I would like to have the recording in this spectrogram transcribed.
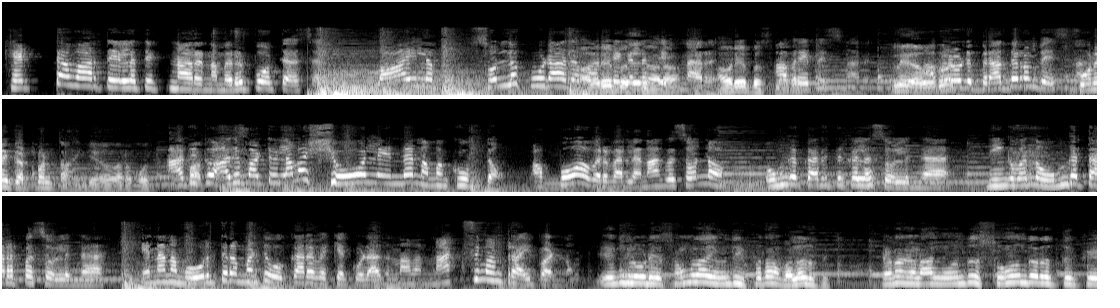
கெட்ட வார்த்தையில திட்டினாரு நம்ம ரிப்போர்ட்டர்ஸ் வாயில சொல்லக்கூடாத அவரே வார்த்தைகளை? திட்டினாரு அவரே பேசினாரா? அவரே பேசினாரு. அவரோட பிரதரும் பேசினாரு. போனை கட் பண்ணிட்டான் இங்க வரும்போது. அதுக்கு அது மட்டும் இல்லாம ஷோல இருந்து நம்ம கூப்பிட்டோம். அப்போ அவர் வரல. நாங்க சொன்னோம் உங்க கருத்துக்களை சொல்லுங்க. நீங்க வந்து உங்க தரப்ப சொல்லுங்க. ஏன்னா நம்ம ஒருத்தரை மட்டும் உட்கார வைக்க கூடாது நம்ம மேக்சிமம் ட்ரை பண்ணோம் எங்களுடைய சமுதாயம் வந்து இப்பதான் வளருது. ஏன்னா நாங்க வந்து சுதந்திரத்துக்கு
